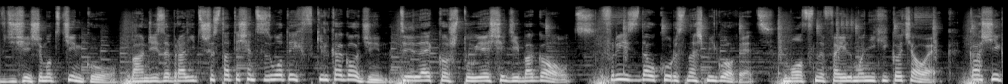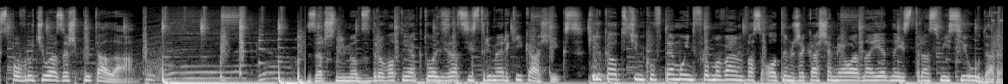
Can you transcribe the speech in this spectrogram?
W dzisiejszym odcinku Bungie zebrali 300 tysięcy złotych w kilka godzin. Tyle kosztuje siedziba Goats. Freeze dał kurs na śmigłowiec. Mocny fail Moniki Kociołek. Kasix powróciła ze szpitala. Zacznijmy od zdrowotnej aktualizacji streamerki Kasix. Kilka odcinków temu informowałem was o tym, że Kasia miała na jednej z transmisji udar,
